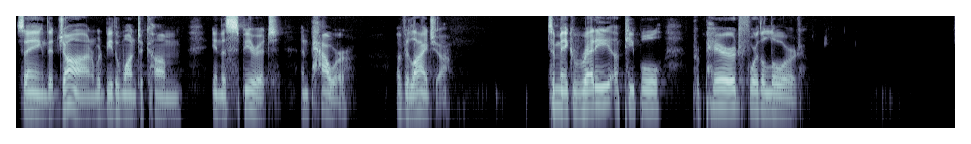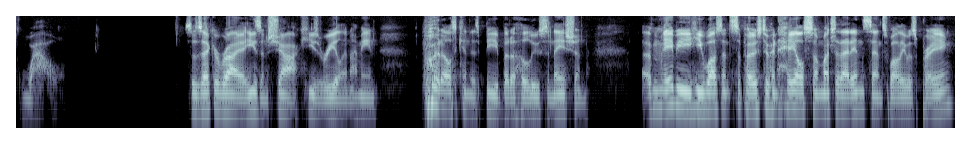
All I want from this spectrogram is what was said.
saying that John would be the one to come in the spirit and power of Elijah, to make ready a people prepared for the Lord. Wow. So Zechariah, he's in shock. He's reeling. I mean, what else can this be but a hallucination? Uh, maybe he wasn't supposed to inhale so much of that incense while he was praying.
